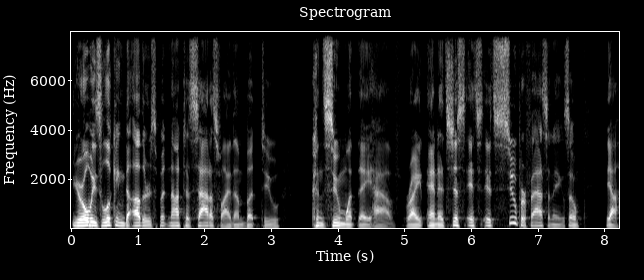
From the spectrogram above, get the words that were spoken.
you're always looking to others, but not to satisfy them, but to consume what they have, right? And it's just it's it's super fascinating. So yeah,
